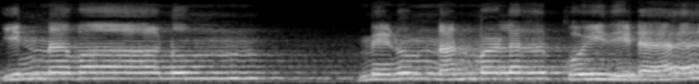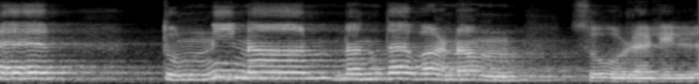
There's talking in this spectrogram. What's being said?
இன்னவானும் மெனும் நன்மலர் கொய்திட துண்ணினான் நந்தவனம் சூழலில்.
